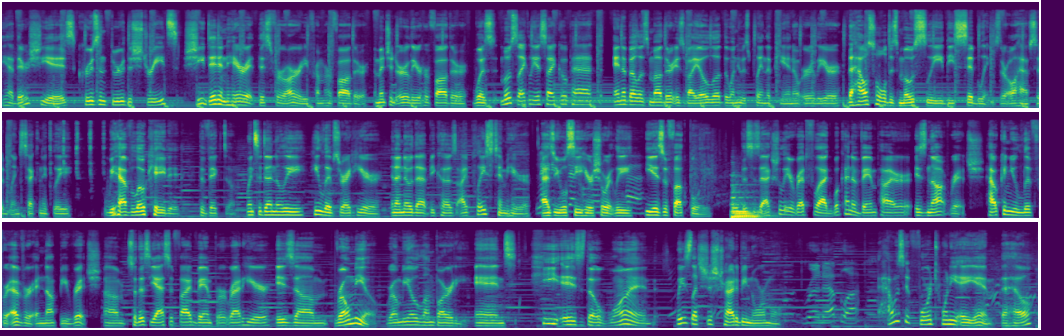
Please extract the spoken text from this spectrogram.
yeah, there she is, cruising through the streets. She did inherit this Ferrari from her father. I mentioned earlier her father was most likely a psychopath. Annabella's mother is Viola, the one who was playing the piano earlier. The household is mostly these siblings. They're all half siblings, technically. We have located the victim. Coincidentally, he lives right here, and I know that because I placed him here. As you will see here shortly, he is a fuckboy. This is actually a red flag. What kind of vampire is not rich? How can you live forever and not be rich? Um, so this yassified vampire right here is um, Romeo, Romeo Lombardi, and he is the one. Please let's just try to be normal. How is it 4:20 a.m.? The hell?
